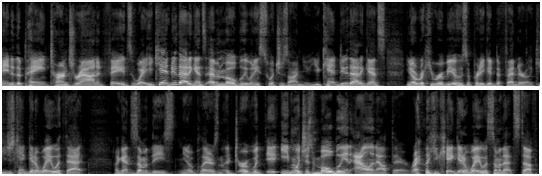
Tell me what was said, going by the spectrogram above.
into the paint, turns around, and fades away. He can't do that against Evan Mobley when he switches on you. You can't do that against you know Ricky Rubio, who's a pretty good defender. Like you just can't get away with that against some of these you know players, or with even with just Mobley and Allen out there, right? Like you can't get away with some of that stuff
